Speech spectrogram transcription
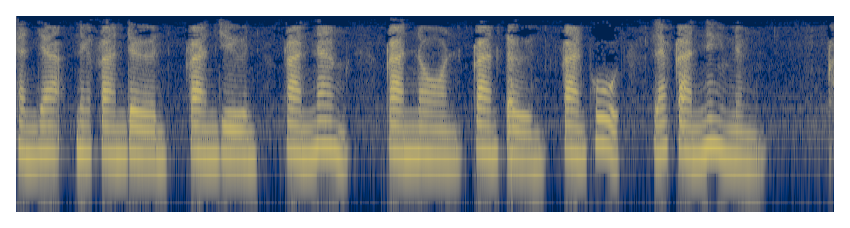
ชัญญะในการเดิน การยืน การนั่ง การนอน การตื่น การพูด และการนิ่งหนึ่ง ค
